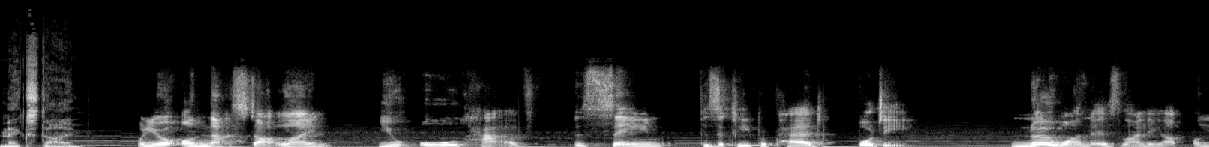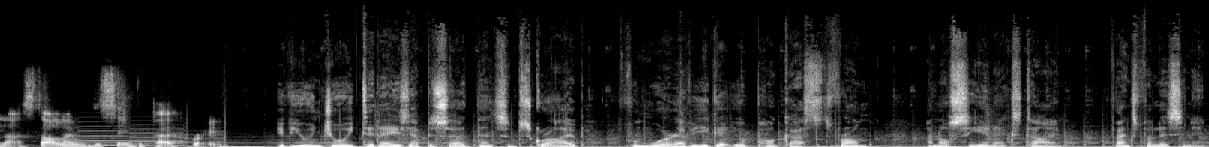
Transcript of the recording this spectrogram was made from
Next time, when you're on that start line, you all have the same physically prepared body. No one is lining up on that start line with the same prepared brain. If you enjoyed today's episode, then subscribe from wherever you get your podcasts from, and I'll see you next time. Thanks for listening.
